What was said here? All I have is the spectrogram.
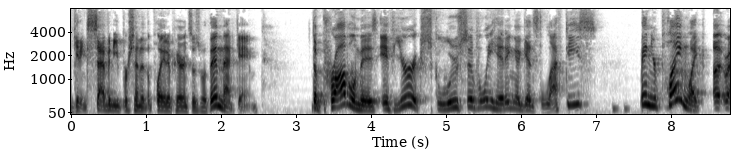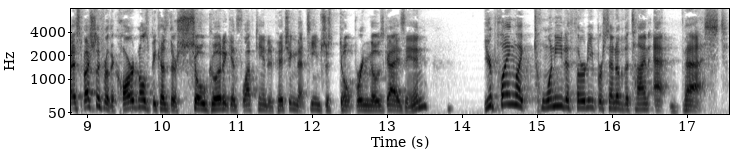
getting 70% of the plate appearances within that game. The problem is if you're exclusively hitting against lefties, man, you're playing like, uh, especially for the Cardinals, because they're so good against left handed pitching that teams just don't bring those guys in. You're playing like 20 to 30% of the time at best.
